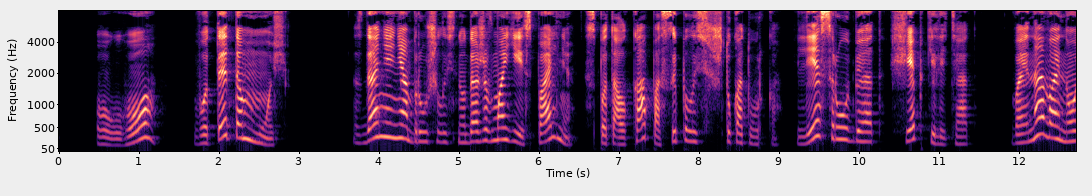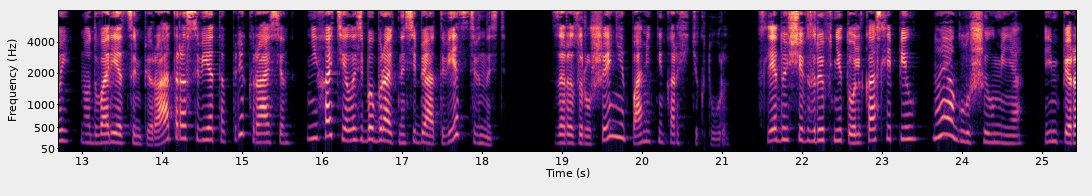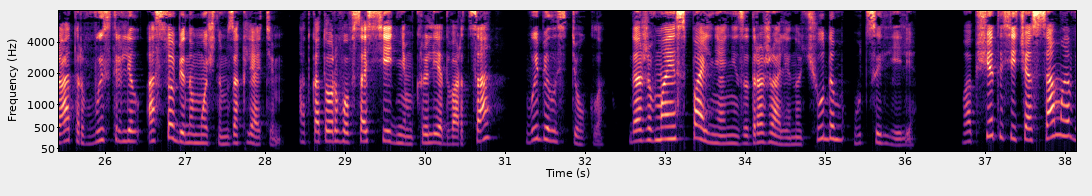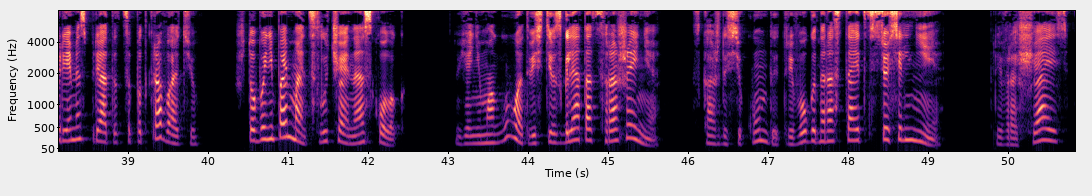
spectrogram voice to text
Ого! Вот это мощь! Здание не обрушилось, но даже в моей спальне с потолка посыпалась штукатурка. Лес рубят, щепки летят. Война войной, но дворец императора Света прекрасен. Не хотелось бы брать на себя ответственность за разрушение памятника архитектуры. Следующий взрыв не только ослепил, но и оглушил меня. Император выстрелил особенно мощным заклятием, от которого в соседнем крыле дворца выбило стекла. Даже в моей спальне они задрожали, но чудом уцелели. Вообще-то сейчас самое время спрятаться под кроватью, чтобы не поймать случайный осколок. Но я не могу отвести взгляд от сражения. С каждой секундой тревога нарастает все сильнее, превращаясь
